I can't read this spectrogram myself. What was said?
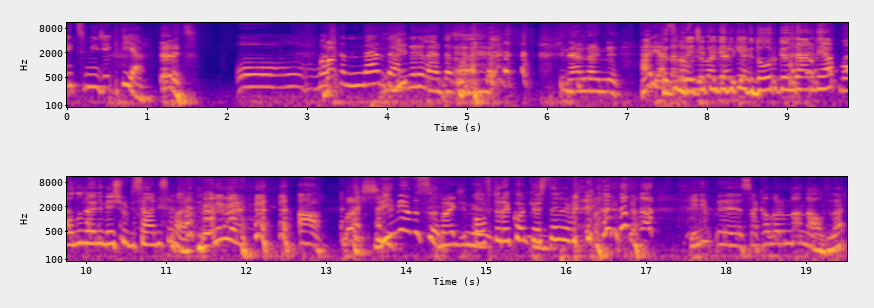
yetmeyecekti ya. Evet. O başka Bak, nereden yet- nerelerden alındı? Nereden ne? Her yerden Kızım Recep alıyorlar İvedik derken- doğru gönderme yapma. Onun öyle meşhur bir sahnesi var. Öyle mi? Aa, Bak şimdi. bilmiyor musun? Bak şimdi. Off the record gösteririm. Benim e, sakallarımdan da aldılar.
